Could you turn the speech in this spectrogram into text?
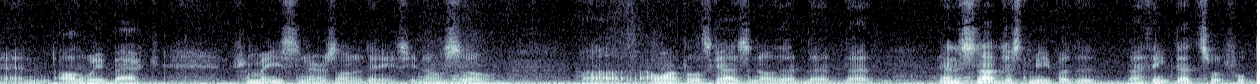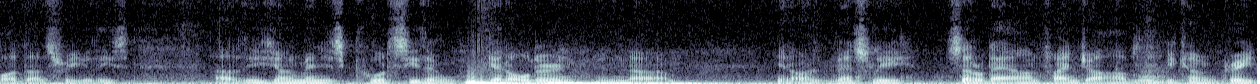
and all the way back from my Eastern Arizona days, you know. So uh, I want those guys to know that that that, and it's not just me, but the, I think that's what football does for you. These uh, these young men, it's cool to see them get older and, and um, you know eventually settle down, find jobs, and become great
